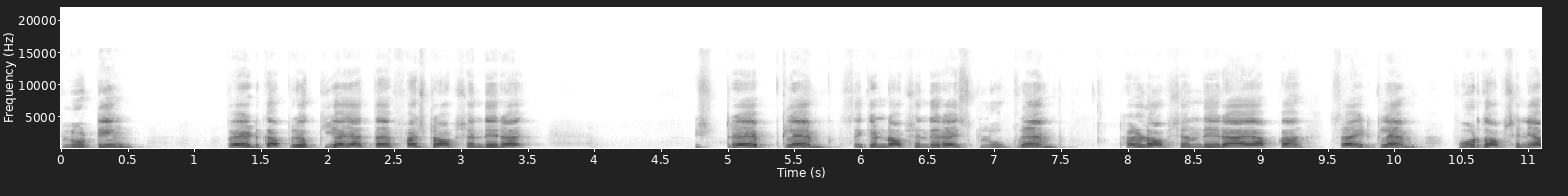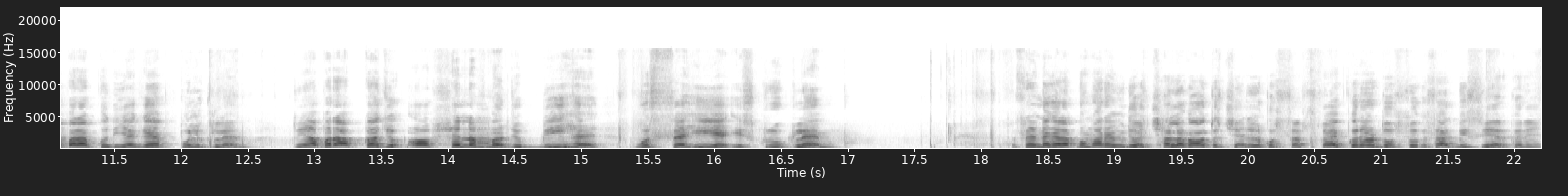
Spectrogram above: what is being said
फ्लोटिंग पैड का प्रयोग किया जाता है। फ़र्स्ट ऑप्शन दे रहा स्ट्रैप क्लैंप सेकंड ऑप्शन दे रहा है स्क्रू क्लैंप थर्ड ऑप्शन दे रहा है आपका साइड क्लैंप फोर्थ ऑप्शन यहाँ पर आपको दिया गया है पुल क्लैंप तो यहाँ पर आपका जो ऑप्शन नंबर जो बी है, वो सही है स्क्रू क्लैम्प तो फ्रेंड अगर आपको हमारा वीडियो अच्छा लगा हो तो चैनल को सब्सक्राइब करें और दोस्तों के साथ भी शेयर करें।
